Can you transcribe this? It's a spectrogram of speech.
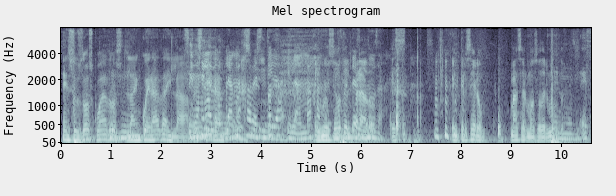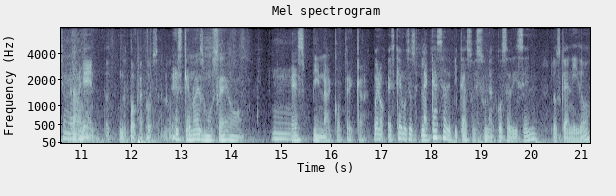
en sus dos cuadros, la encuerada y la Sí. La, vestida. la maja vestida y la maja El Museo del Prado desnuda. es el tercero más hermoso del mundo. Es una También, no es poca cosa, ¿no? Es que no es museo, Mm. es pinacoteca. Bueno, es que hay muchos. La casa de Picasso es una cosa, dicen los que han ido,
